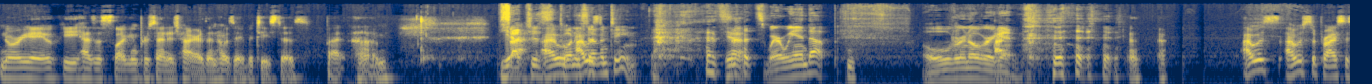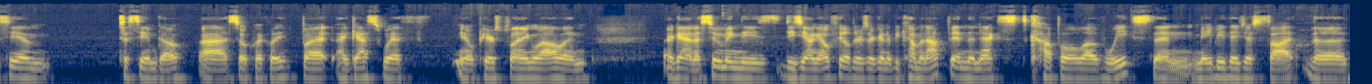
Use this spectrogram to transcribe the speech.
Nori Aoki has a slugging percentage higher than Jose Bautista's, but um, yeah, Such as I, 2017. I was, that's, yeah. that's where we end up over and over again. I, I was I was surprised to see him to see him go uh, so quickly, but I guess with you know Pearce playing well and again assuming these these young outfielders are going to be coming up in the next couple of weeks, then maybe they just thought the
